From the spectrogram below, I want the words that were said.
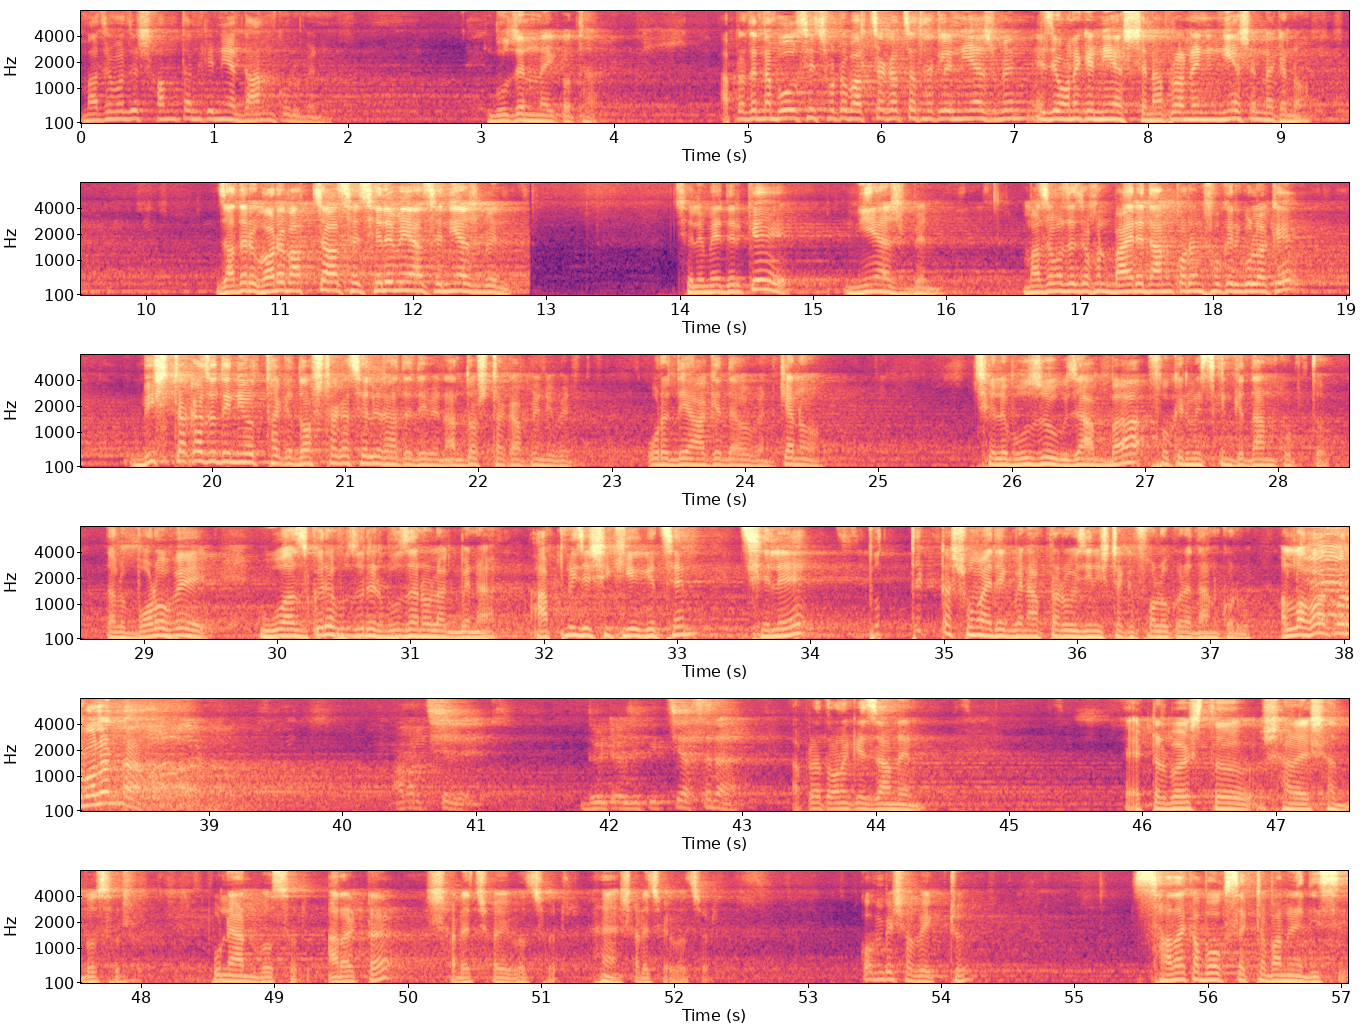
মাঝে মাঝে সন্তানকে নিয়ে দান করবেন। বুঝেন নাই কথা। আপনাদের না বলছি, ছোট বাচ্চা কাচ্চা থাকলে নিয়ে আসবেন? এই যে অনেকে নিয়ে আসছেন, আপনারা নিয়ে আসেন না কেন? যাদের ঘরে বাচ্চা আছে, ছেলে মেয়ে আছে, নিয়ে আসবেন। ছেলে মেয়েদেরকে নিয়ে আসবেন। মাঝে মাঝে যখন বাইরে দান করেন ফকিরগুলোকে, বিশ টাকা যদি নিয়ত থাকে, দশ টাকা ছেলের হাতে দেবেন আর দশ টাকা আপনি নেবেন। ওরে দিয়ে আগে দেওয়াবেন। কেন? ছেলে বুঝুক যে আব্বা ফকির মিসকিনকে দান করতো। তাহলে বড় হয়ে ওয়াজ করে হুজুরের বোঝানো লাগবে না। আপনি যে শিখিয়ে গেছেন ছেলে প্রত্যেকটা সময় দেখবেন আপনার ওই জিনিসটাকে ফলো করে দান করবে। আল্লাহ আকবর বলেন না। আমার ছেলে দুইটা যে পিচ্ছি আছে না আপনারা তো অনেকে জানেন। একটার বয়স তো সাড়ে সাত বছর পৌনে আট বছর আর একটা সাড়ে ছয় বছর হ্যাঁ সাড়ে ছয় বছর। কম বেশ হবে একটু। সাদাকা বক্স একটা বানিয়ে দিছি।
